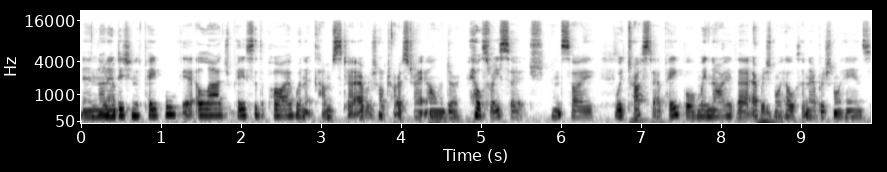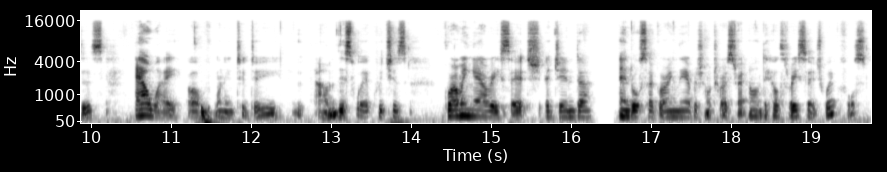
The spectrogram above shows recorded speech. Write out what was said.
and non-indigenous yep. people get a large piece of the pie when it comes to aboriginal torres strait islander health research and so we trust our people and we know that aboriginal health and aboriginal hands is our way of wanting to do um, this work which is growing our research agenda and also growing the aboriginal torres strait islander health research workforce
